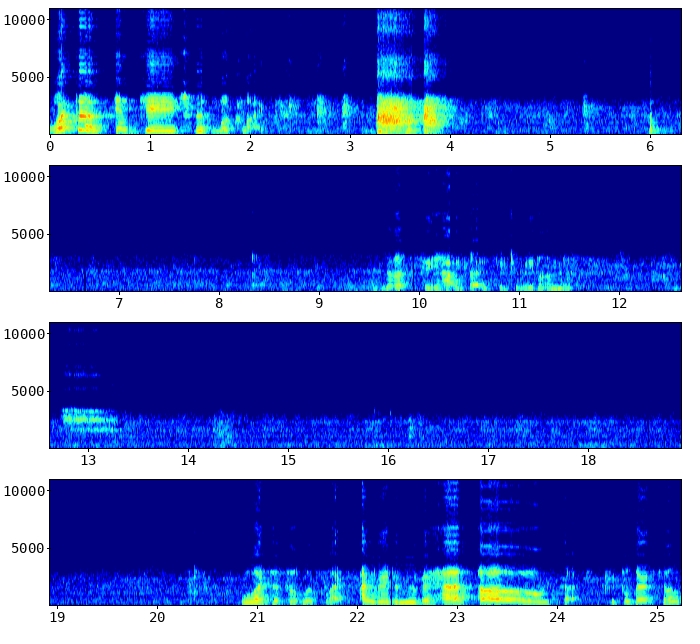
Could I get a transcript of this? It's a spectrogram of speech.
What does engagement look like? Let's see how you guys are doing on this. What does it look like? I'm going to move ahead. Oh, people there still.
